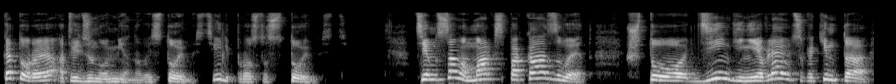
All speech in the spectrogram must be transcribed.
которое отведено меновой стоимости или просто стоимости. Тем самым Маркс показывает, что деньги не являются каким-то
